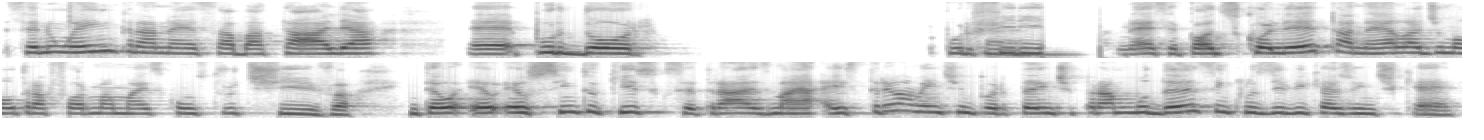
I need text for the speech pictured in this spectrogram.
você não entra nessa batalha é, por dor, por ferida. É. Né? Você pode escolher estar nela de uma outra forma mais construtiva. Então, eu, eu sinto que isso que você traz Maia, é extremamente importante para a mudança, inclusive, que a gente quer,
